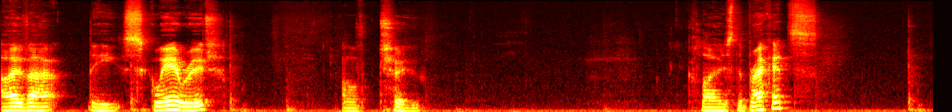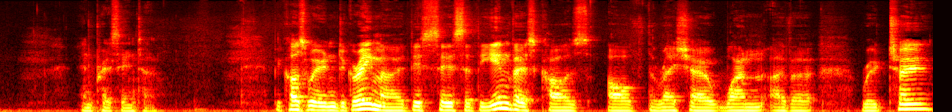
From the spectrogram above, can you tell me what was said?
over the square root of 2. Close the brackets and press enter. Because we're in degree mode, this says that the inverse cos of the ratio 1 over root 2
